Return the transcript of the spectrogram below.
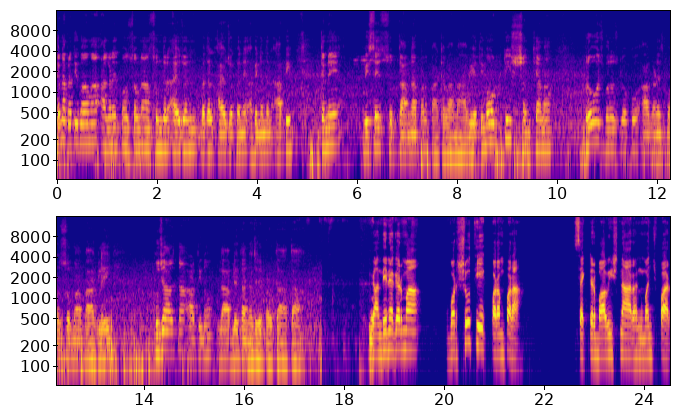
તેમના પ્રતિભાવમાં આ ગણેશ મહોત્સવના સુંદર આયોજન બદલ આયોજકોને અભિનંદન આપી તેમને વિશેષ શુભકામના પણ પાઠવવામાં આવી હતી. મોટી સંખ્યામાં રોજબરોજ લોકો આ ગણેશ મહોત્સવમાં ભાગ લઈ પૂજા અર્ચના, આરતીનો લાભ લેતા નજરે પડતા હતા. ગાંધીનગરમાં વર્ષોથી એક પરંપરા સેક્ટર બાવીસના રંગમંચ પર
